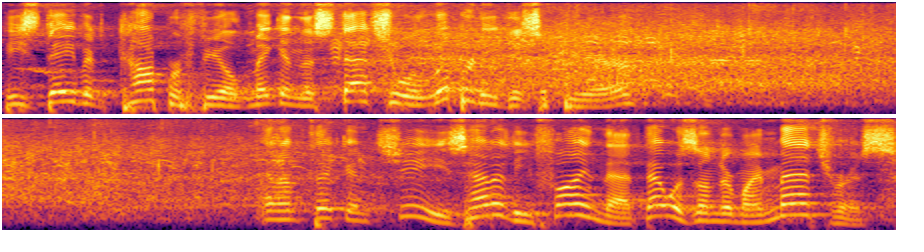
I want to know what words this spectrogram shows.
he's David Copperfield making the Statue of Liberty disappear. And I'm thinking, geez, how did he find that? That was under my mattress.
